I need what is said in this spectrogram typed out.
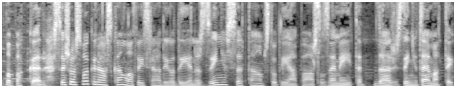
Labvakar! Sešos vakarā skan Latvijas rādio dienas ziņas, ar tām studijā pārsla zemīte. Daži ziņu temati.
